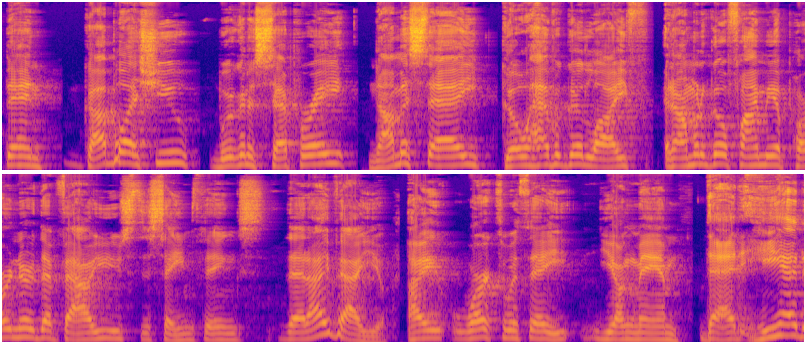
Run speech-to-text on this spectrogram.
then God bless you. We're going to separate. Namaste. Go have a good life. And I'm going to go find me a partner that values the same things that I value. I worked with a young man that he had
